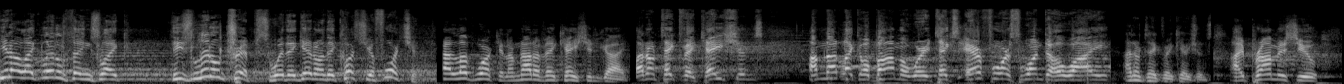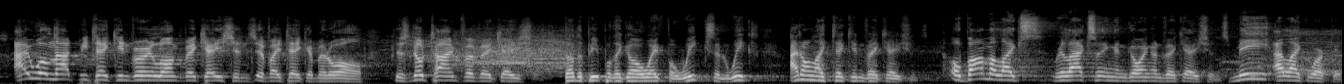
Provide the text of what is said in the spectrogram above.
you know, like little things like these little trips where they get on, they cost you a fortune. I love working. I'm not a vacation guy. I don't take vacations. I'm not like Obama where he takes Air Force One to Hawaii. I don't take vacations. I promise you, I will not be taking very long vacations if I take them at all. There's no time for vacation. Other people, they go away for weeks and weeks. I don't like taking vacations. Obama likes relaxing and going on vacations. Me, I like working.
